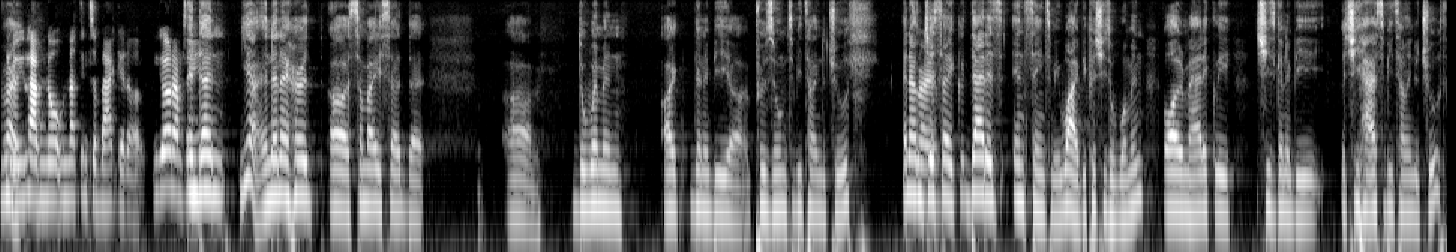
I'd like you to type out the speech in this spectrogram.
you right. know you have no nothing to back it up. You know what I'm saying? And then yeah, and then I heard uh, somebody said that um, the women are gonna be uh, presumed to be telling the truth, and I'm right. just like that is insane to me. Why? Because she's a woman, automatically she's gonna be she has to be telling the truth.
